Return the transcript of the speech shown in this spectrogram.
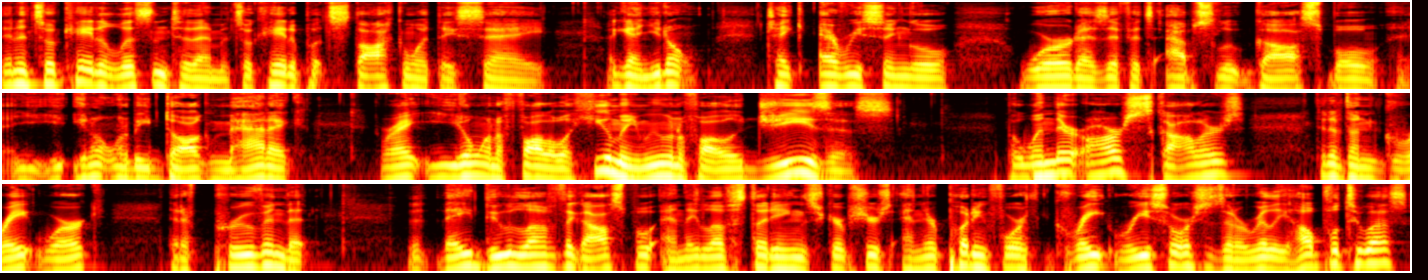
then it's okay to listen to them. It's okay to put stock in what they say. Again, you don't take every single word as if it's absolute gospel. You don't want to be dogmatic, right? You don't want to follow a human. We want to follow Jesus. But when there are scholars that have done great work, that have proven that, that they do love the gospel and they love studying the scriptures, and they're putting forth great resources that are really helpful to us,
